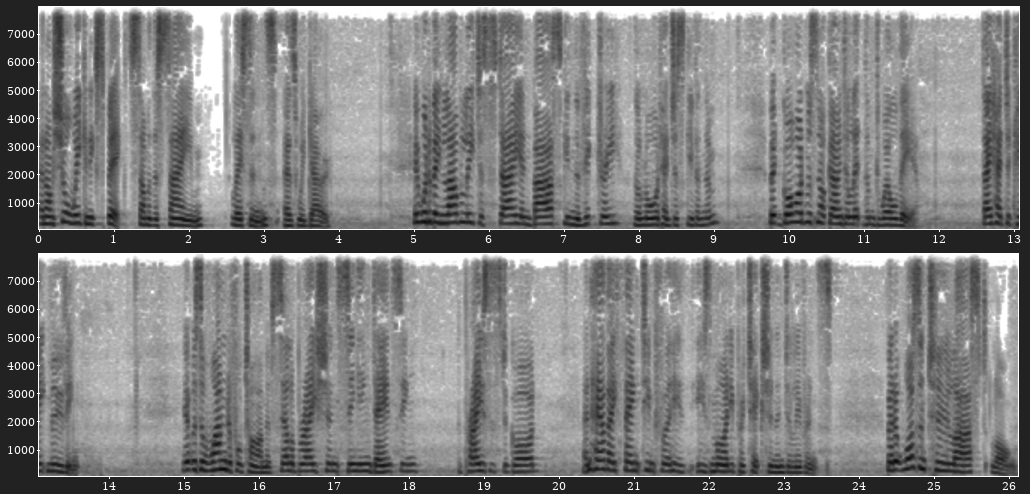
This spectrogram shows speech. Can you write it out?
And I'm sure we can expect some of the same lessons as we go. It would have been lovely to stay and bask in the victory the Lord had just given them, but God was not going to let them dwell there. They had to keep moving. It was a wonderful time of celebration, singing, dancing, the praises to God, and how they thanked Him for his, his mighty protection and deliverance. But it wasn't to last long.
